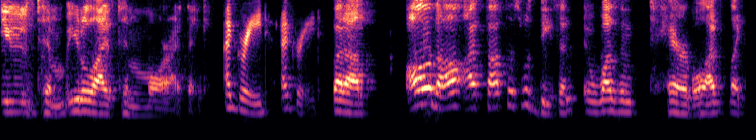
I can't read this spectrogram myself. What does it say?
used him, utilized him more. I think. Agreed, agreed. But um, all in all, I thought this was decent. It wasn't terrible. I like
